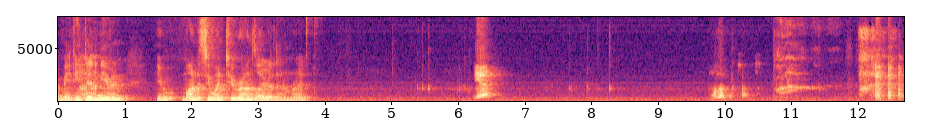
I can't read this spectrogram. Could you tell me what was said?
I mean, he didn't even. He Mondesi went two rounds later than him, right? Yeah. Well, that makes sense.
